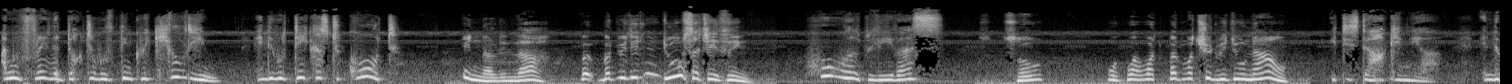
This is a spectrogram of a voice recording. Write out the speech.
I'm afraid the doctor will think we killed him and they will take us to court. Inna lillah. But but we didn't do such a thing. Who will believe us? So, what what what what should we do now? It is dark in here and the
